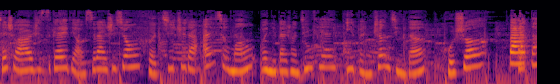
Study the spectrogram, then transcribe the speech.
携手二十四 K 屌丝大师兄和机智的安小萌，为你带上今天一本正经的胡说八道。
